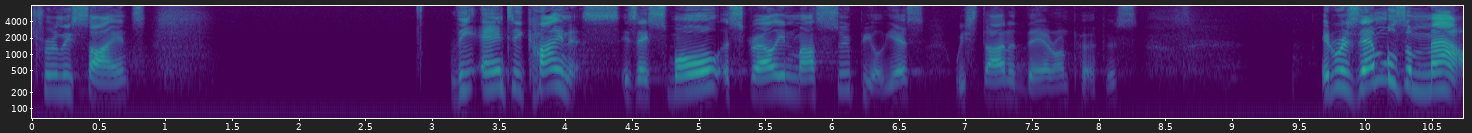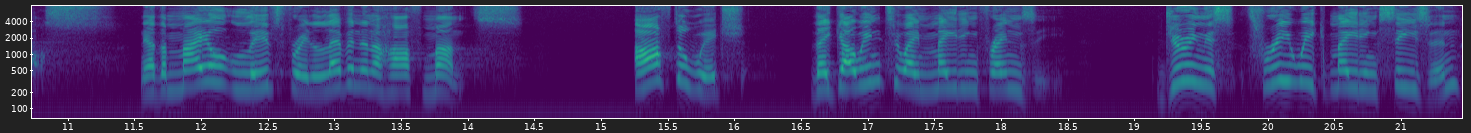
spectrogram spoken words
truly science. The antechinus is a small Australian marsupial. Yes, we started there on purpose. It resembles a mouse. Now, the male lives for 11 and a half months, after which they go into a mating frenzy. During this three week mating season,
